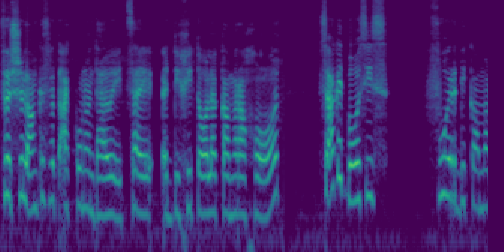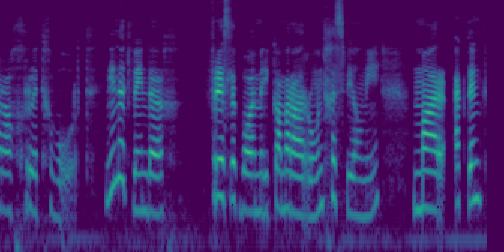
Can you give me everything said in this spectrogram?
Vir solank as wat ek kon onthou het sy 'n digitale kamera gehad. So ek het basies voor die kamera groot geword. Nie noodwendig vreeslik baie met die kamera rondgespeel nie, maar ek dink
